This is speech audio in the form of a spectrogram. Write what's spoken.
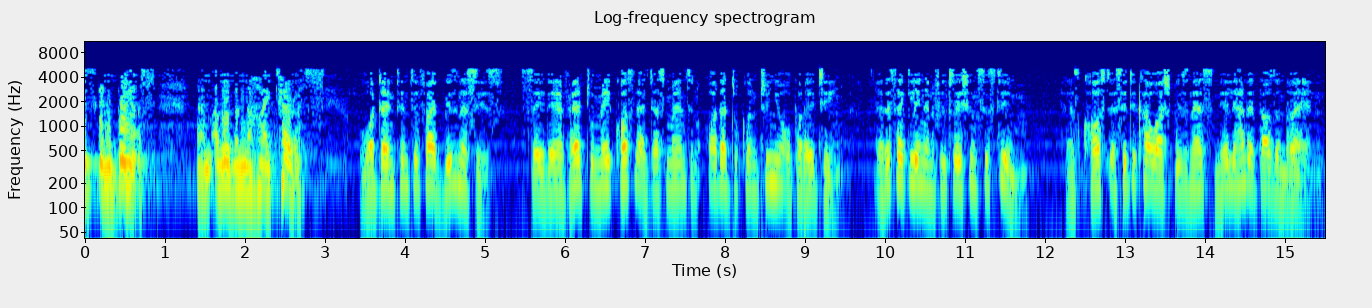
is going to bring us, um, other than the high tariffs. Water intensified businesses say they have had to make costly adjustments in order to continue operating. A recycling and filtration system has cost a city car wash business nearly 100,000 rand.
